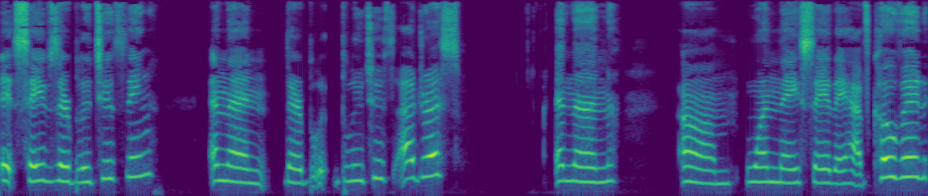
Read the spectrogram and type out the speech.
it saves their Bluetooth thing, and then their Bluetooth address, and then um, when they say they have COVID,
